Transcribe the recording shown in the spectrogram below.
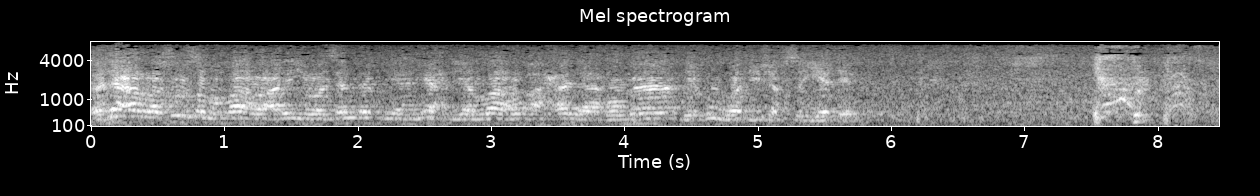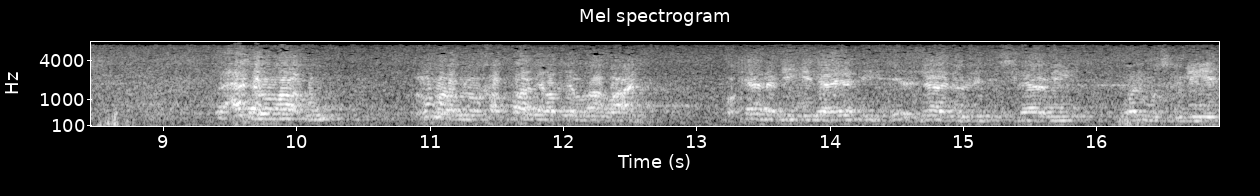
فدعا الرسول صلى الله عليه وسلم بأن يهدي الله أحدهما بقوة شخصيته. فهدى الله عمر بن الخطاب رضي الله عنه وكان في هدايته إعزاز للإسلام والمسلمين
